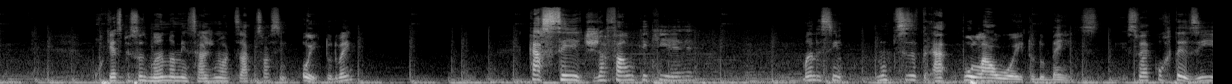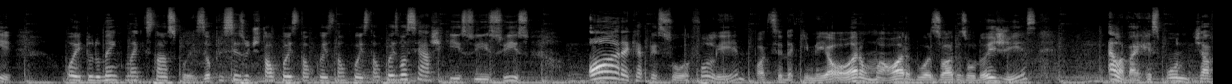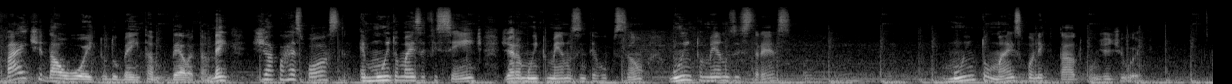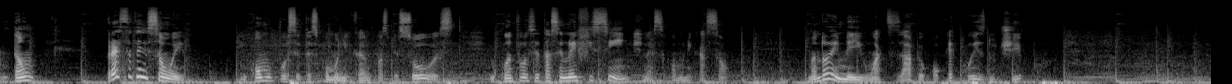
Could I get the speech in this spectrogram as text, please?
Porque as pessoas mandam uma mensagem no WhatsApp só assim, oi, tudo bem? Cacete, já fala o que que é. Manda assim, não precisa ah, pular o oi, tudo bem. Isso é cortesia. Oi, tudo bem? Como é que estão as coisas? Eu preciso de tal coisa, tal coisa, tal coisa, tal coisa. Você acha que isso, isso, isso? Hora que a pessoa for ler, pode ser daqui meia hora, uma hora, duas horas ou dois dias, ela vai responder, já vai te dar o oi, tudo bem dela também, já com a resposta. É muito mais eficiente, gera muito menos interrupção, muito menos estresse, muito mais conectado com o dia de hoje. Então, presta atenção aí em como você está se comunicando com as pessoas e o quanto você está sendo eficiente nessa comunicação. Manda um e-mail, um WhatsApp ou qualquer coisa do tipo.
